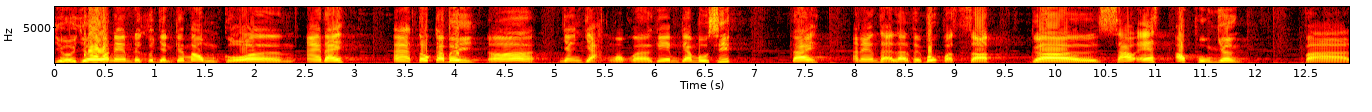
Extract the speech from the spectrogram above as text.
vừa vô anh em đừng có nhìn cái mông của uh, ai đây? À Tokabi. Đó Nhân vật một uh, game Gamoshit Đây Anh em có thể lên Facebook và search G6S ốc phu nhân. Và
